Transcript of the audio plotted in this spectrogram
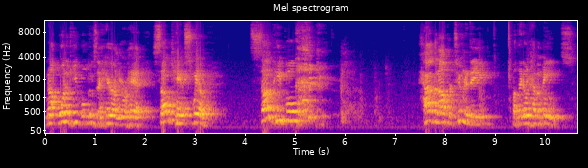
Not one of you will lose a hair on your head. Some can't swim. Some people have an opportunity, but they don't have a means.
